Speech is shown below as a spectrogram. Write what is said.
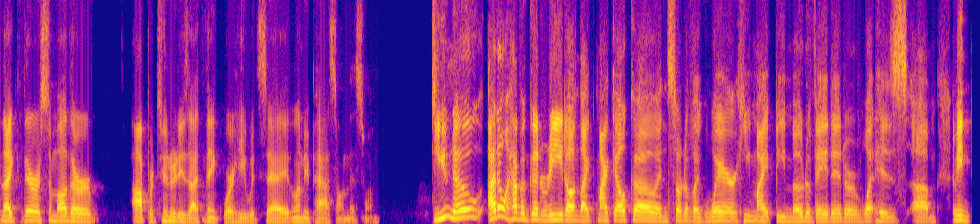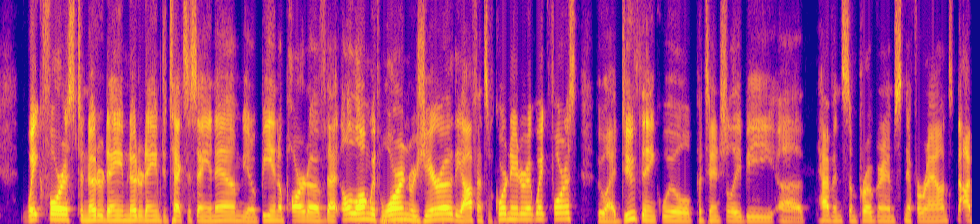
like there are some other opportunities I think where he would say, "Let me pass on this one." Do you know i don't have a good read on like mike elko and sort of like where he might be motivated or what his um i mean wake forest to notre dame notre dame to texas a&m you know being a part of that along with warren mm-hmm. ruggiero the offensive coordinator at wake forest who i do think will potentially be uh, having some programs sniff around I,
